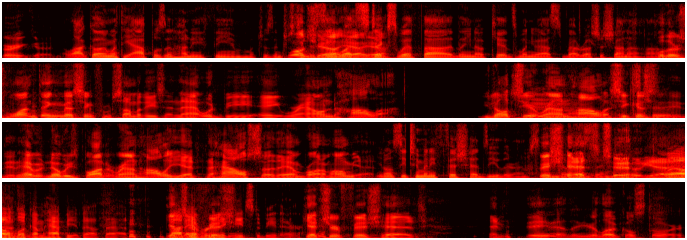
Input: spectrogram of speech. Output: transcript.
very good. A lot going with the apples and honey theme, which is interesting Well, to yeah, see what yeah, yeah. sticks with uh, the you know kids when you ask about Rosh Hashanah. Um, Well, there's one thing missing from some of these, and that would be a round challah. You don't see a round challah. See, because they haven't nobody's bought a round challah yet at the house, so they haven't brought them home yet. you don't see too many fish heads either. I'm Fish heads noticing. too. Yeah. Well, yeah. look, I'm happy about that. Not everything fish. needs to be there. get your fish head at you know, your local store.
